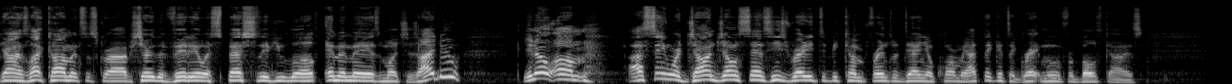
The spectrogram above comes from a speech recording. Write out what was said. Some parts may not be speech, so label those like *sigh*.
Guys, like, comment, subscribe, share the video, especially if you love MMA as much as I do. You know, um, I seen where Jon Jones says he's ready to become friends with Daniel Cormier. I think it's a great move for both guys.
